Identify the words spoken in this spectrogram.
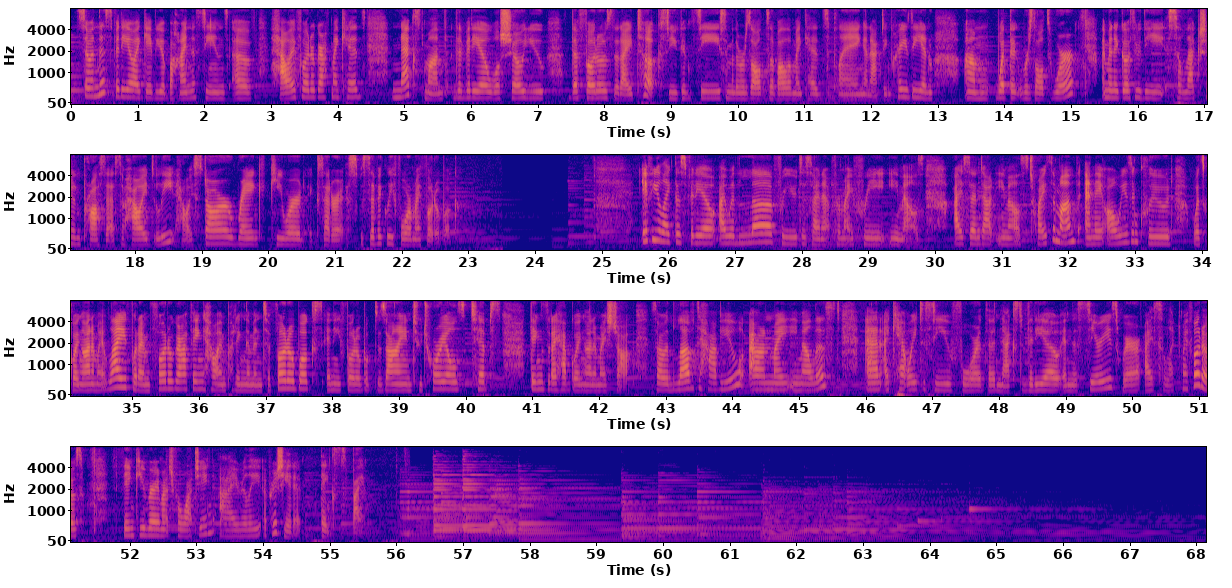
So in this video, I gave you a behind the scenes of how I photograph my kids. Next month, the video will show you the photos that I took so you can see some of the results of all of my kids playing and acting crazy and um, what the results were. I'm going to go through the selection process, so how I delete, how I star, rank, keyword, etc., specifically for my photo book. If you like this video, I would love for you to sign up for my free emails. I send out emails twice a month and they always include what's going on in my life, what I'm photographing, how I'm putting them into photo books, any photo book design, tutorials, tips, things that I have going on in my shop. So I would love to have you on my email list and I can't wait to see you for the next video in this series where I select my photos. Thank you very much for watching. I really appreciate it. Thanks. Bye.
